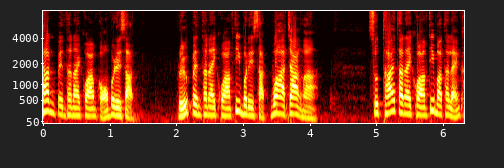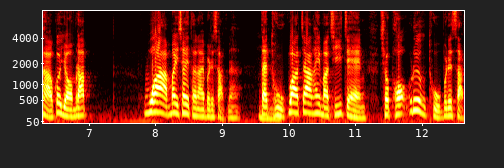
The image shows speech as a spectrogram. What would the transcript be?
ท่านเป็นทนายความของบริษัท หรือเป็นทนายความที่บริษัทว่าจ้างมา สุดท้ายทนายความที่มาแถลงข่าวก็ยอมรับ ว่าไม่ใช่ทนายบริษัทนะฮะแต่ถูกว่าจ้างให้มาชี้แจง เฉพาะเรื่องถูกบริษัท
